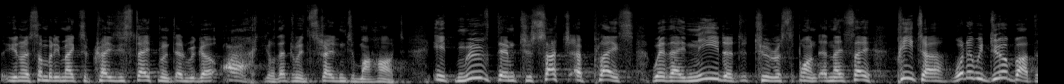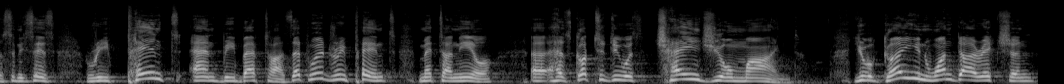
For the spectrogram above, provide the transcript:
you know, somebody makes a crazy statement and we go, oh, yo, that went straight into my heart. It moved them to such a place where they needed to respond. And they say, Peter, what do we do about this? And he says, repent and be baptized. That word repent, metaneo, uh, has got to do with change your mind. You were going in one direction,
